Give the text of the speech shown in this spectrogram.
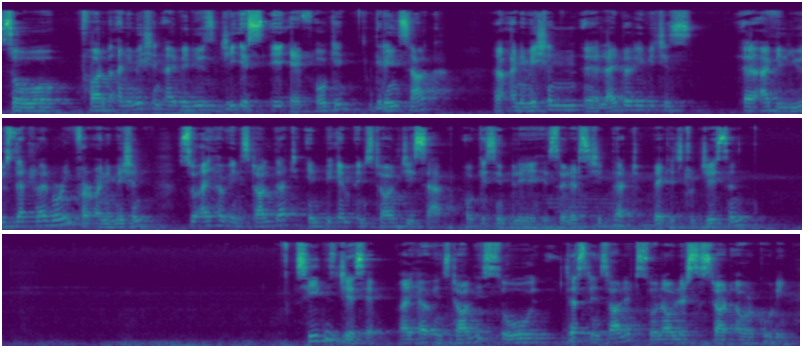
so for the animation i will use gsap okay? GreenSock uh, animation uh, library which is uh, i will use that library for animation. So i have installed that npm install gsap okay? Simply so let's check that package to json see this gsap i have installed this so just install it. So now let's start our coding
